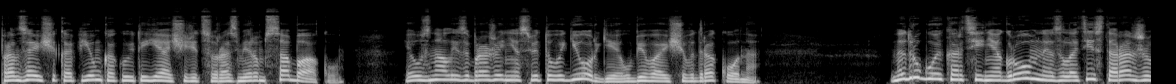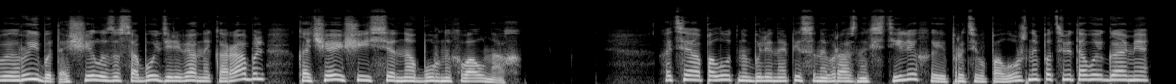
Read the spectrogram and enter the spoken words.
пронзающий копьем какую-то ящерицу размером с собаку. Я узнала изображение святого Георгия, убивающего дракона. На другой картине огромная золотисто-оранжевая рыба тащила за собой деревянный корабль, качающийся на бурных волнах. Хотя полотна были написаны в разных стилях и противоположны по цветовой гамме,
